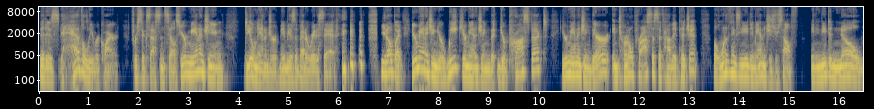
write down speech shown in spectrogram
that is heavily required for success in sales. You're managing deal manager maybe is a better way to say it. You know but you're managing your week you're managing the, your prospect you're managing their internal process of how they pitch it. But one of the things you need to manage is yourself and you need to know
